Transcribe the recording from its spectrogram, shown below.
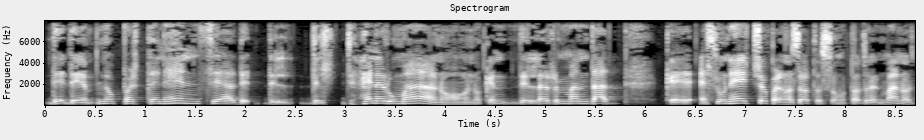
de, de no pertenencia de, del género humano, ¿no? que, de la hermandad que es un hecho para nosotros, somos todos hermanos,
